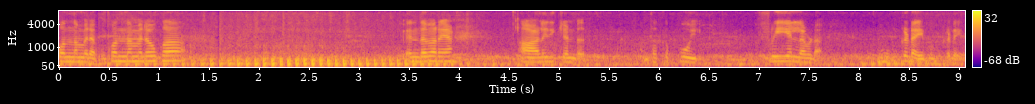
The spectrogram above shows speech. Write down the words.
കൊന്നമരം. കൊന്നമരമൊക്കെ എന്താ പറയാ ആളിരിക്കണ്ട്. അതൊക്കെ പോയി. ഫ്രീ അല്ല അവിടെ ബുക്കഡായി ബുക്കഡായി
